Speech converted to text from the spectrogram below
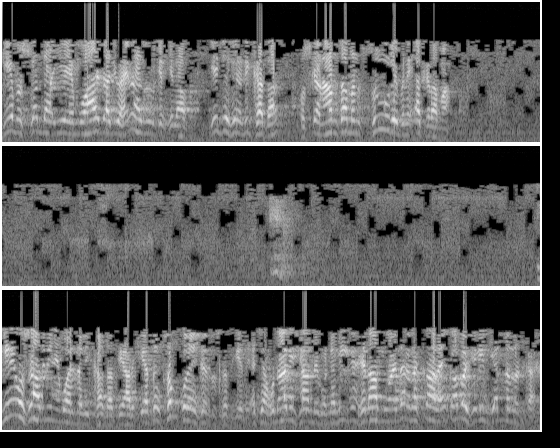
یہ مسودہ یہ معاہدہ جو ہے نا حضور کے خلاف، یہ جس نے لکھا تھا، اس کا نام تھا منصور ابن اکرما یہ اس آدمی نے معاہدہ لکھا تھا، تیار کیا تھا، سب کو ایسے دستخط کیے تھے۔ اچھا خدا کی شان دیکھو، نبی کے خلاف معاہدہ رکھا ہے، کعبہ شریف کے اندر لٹکا ہے۔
